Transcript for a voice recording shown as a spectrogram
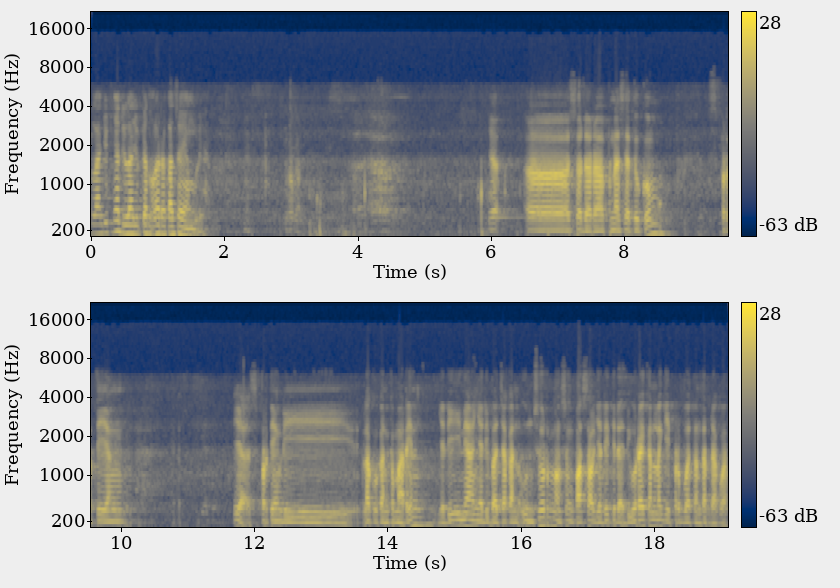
Selanjutnya dilanjutkan oleh rekan saya yang mulia. Ya, eh, saudara penasihat hukum, seperti yang ya seperti yang dilakukan kemarin. Jadi ini hanya dibacakan unsur langsung pasal, jadi tidak diuraikan lagi perbuatan terdakwa.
